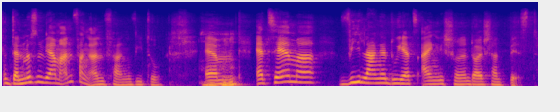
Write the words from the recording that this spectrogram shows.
dann müssen wir am Anfang anfangen, Vito. Ähm, Erzähl mal, wie lange du jetzt eigentlich schon in Deutschland bist.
